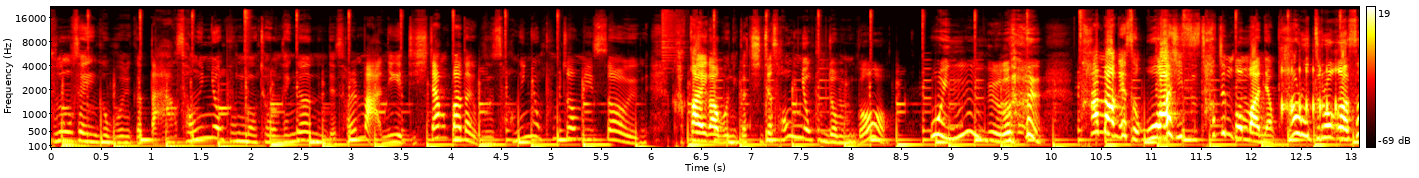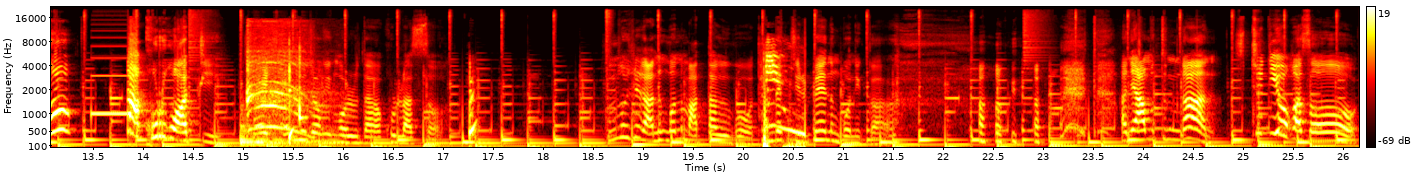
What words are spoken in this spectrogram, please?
분홍색인 거 보니까 딱 성인용 품 점처럼 생겼는데 설마 아니겠지. 시장 바닥에 무슨 성인용품점이 있어. 가까이 가 보니까 진짜 성인용품점인 거. 오잉 그리고 사막에서 오아시스 찾은 것 마냥 바로 들어가서 딱 고르고 왔지. 대표적인 걸로다가 골랐어. 분소실 나는 거는 맞다 그거. 단백질을 빼는 거니까. 아니 아무튼간 스튜디오 가서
